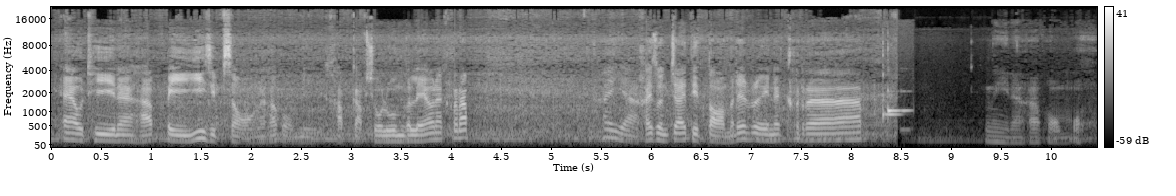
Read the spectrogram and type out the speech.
XLT นะครับ ปี 22 นะครับผมนี่ขับกับโชว์รูมกันแล้วนะครับ ถ้าอยากใครสนใจติดต่อมาได้เลยนะครับ นี่นะครับผม โอ้โห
